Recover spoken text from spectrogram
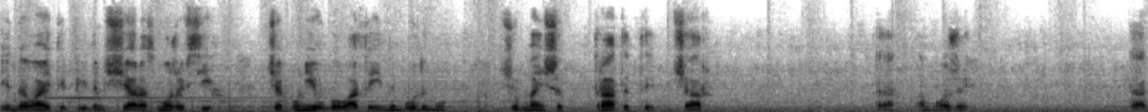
І давайте підемо ще раз. Може всіх чаклунів вбивати і не будемо, щоб менше тратити чар. Так, а може так,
